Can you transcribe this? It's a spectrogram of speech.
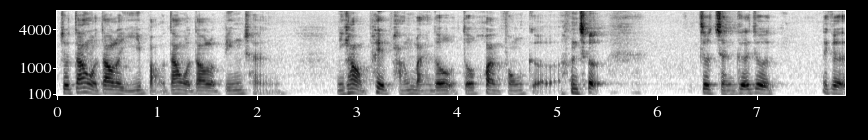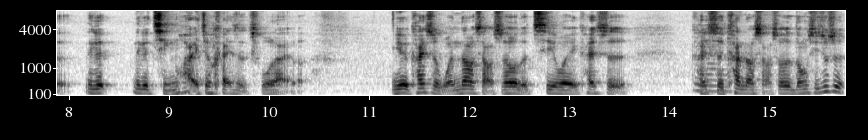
就当我到了怡宝，当我到了冰城，你看我配旁白都都换风格了，就就整个就那个那个那个情怀就开始出来了，你也开始闻到小时候的气味，开始开始看到小时候的东西，就是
